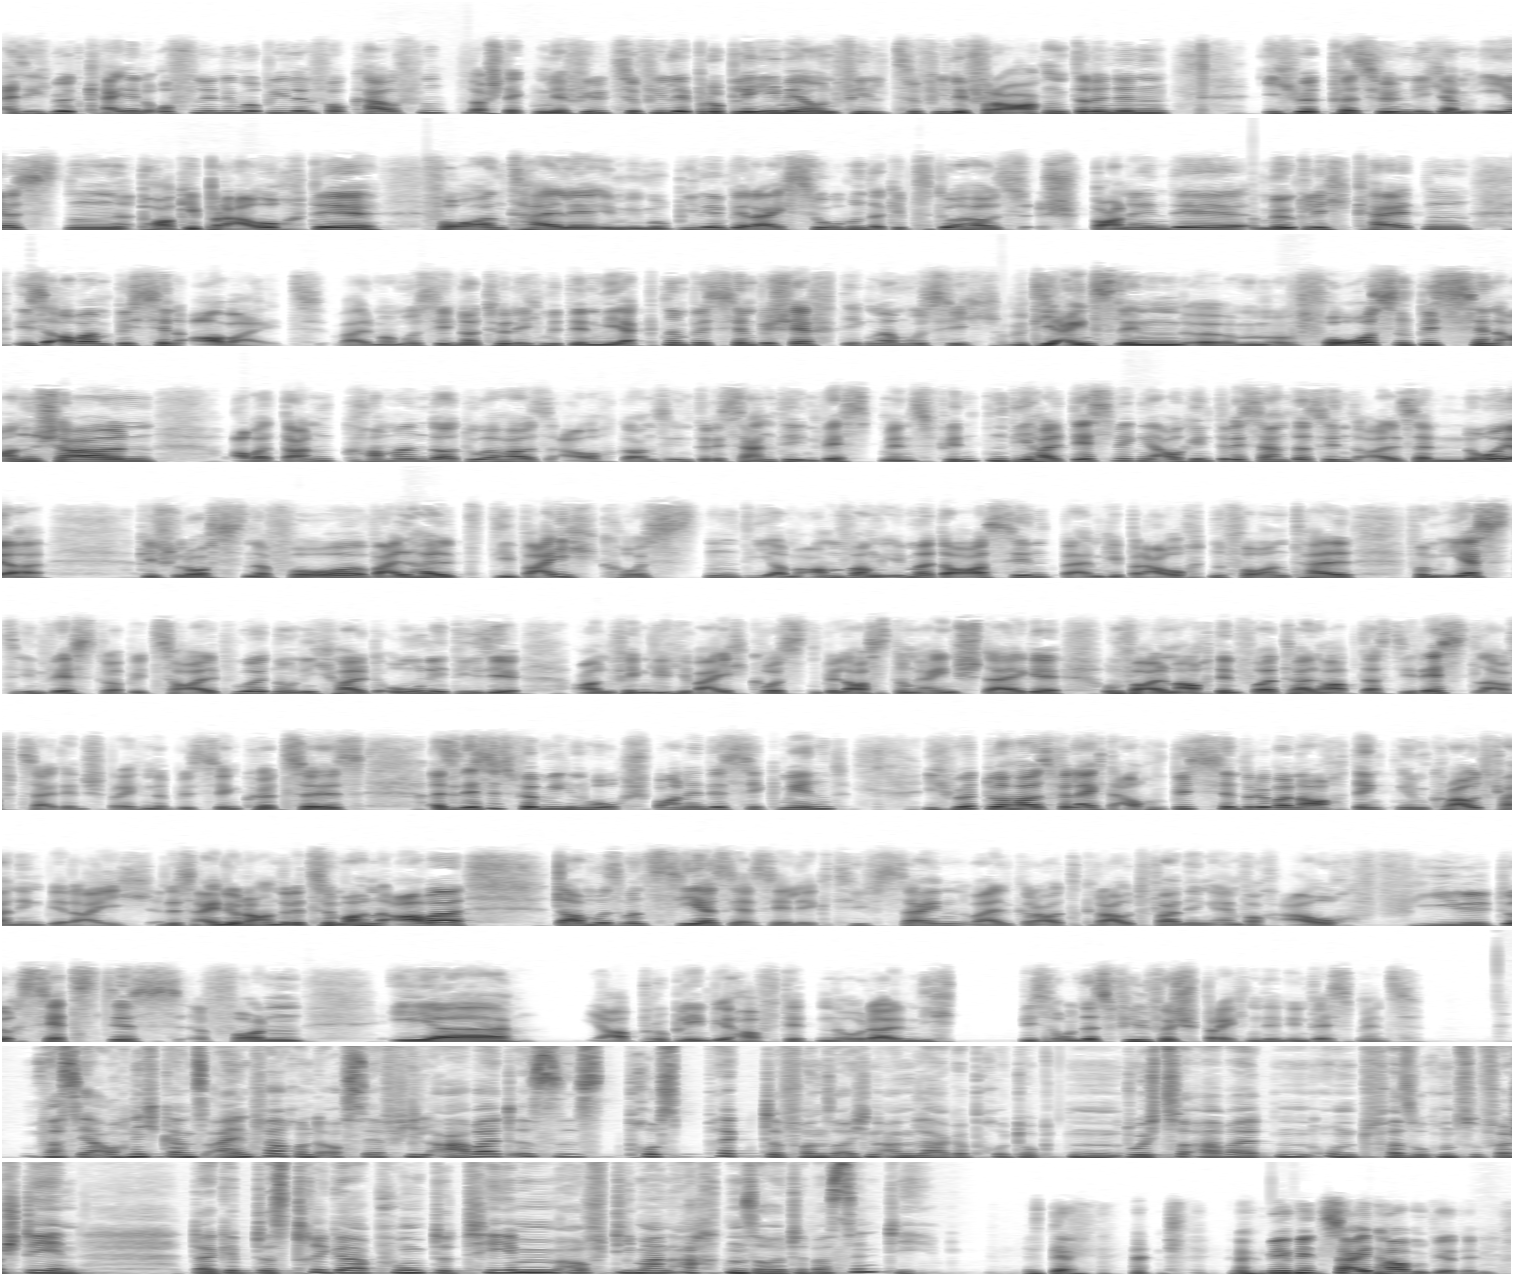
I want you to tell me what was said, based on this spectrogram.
Also ich würde keinen offenen Immobilienfonds kaufen. Da stecken mir viel zu viele Probleme und viel zu viele Fragen drinnen. Ich würde persönlich am ehesten ein paar gebrauchte Voranteile im Immobilienbereich suchen. Da gibt es durchaus spannende Möglichkeiten, ist aber ein bisschen Arbeit, weil man muss sich natürlich mit den Märkten ein bisschen beschäftigen, man muss sich die einzelnen ähm, Fonds ein bisschen anschauen aber dann kann man da durchaus auch ganz interessante Investments finden, die halt deswegen auch interessanter sind als ein neuer geschlossener Fonds, weil halt die Weichkosten, die am Anfang immer da sind, bei einem gebrauchten Fondsanteil vom Erstinvestor bezahlt wurden und ich halt ohne diese anfängliche Weichkostenbelastung einsteige und vor allem auch den Vorteil habe, dass die Restlaufzeit entsprechend ein bisschen kürzer ist. Also das ist für mich ein hochspannendes Segment. Ich würde durchaus vielleicht auch ein bisschen drüber nachdenken, im Crowdfunding-Bereich das eine oder andere zu machen, aber da muss man sehr, sehr selektiv sein, weil Crowdfunding einfach auch viel durchsetzt Besetztes von eher ja, problembehafteten oder nicht besonders vielversprechenden Investments. Was ja auch nicht ganz einfach und auch sehr viel Arbeit ist, ist Prospekte von solchen Anlageprodukten durchzuarbeiten und versuchen zu verstehen. Da gibt es Triggerpunkte, Themen, auf die man achten sollte. Was sind die? Wie viel Zeit haben wir denn?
